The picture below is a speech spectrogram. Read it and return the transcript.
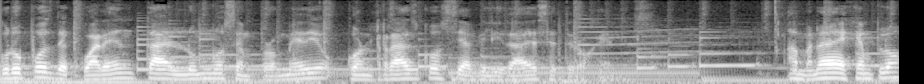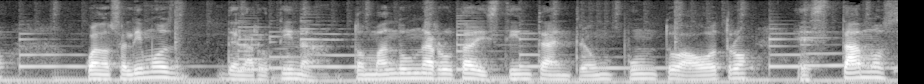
grupos de 40 alumnos en promedio con rasgos y habilidades heterogéneos. A manera de ejemplo, cuando salimos de la rutina tomando una ruta distinta entre un punto a otro, estamos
